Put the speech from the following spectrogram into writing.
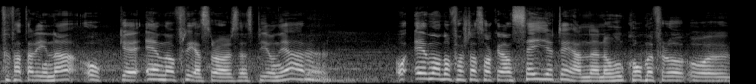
författarinna och eh, en av fredsrörelsens pionjärer. Och en av de första sakerna han säger till henne när hon kommer för att,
